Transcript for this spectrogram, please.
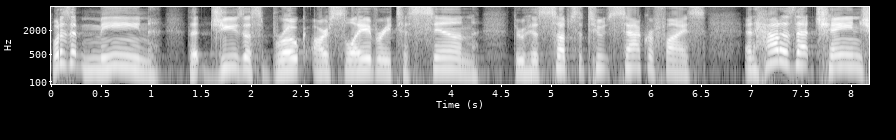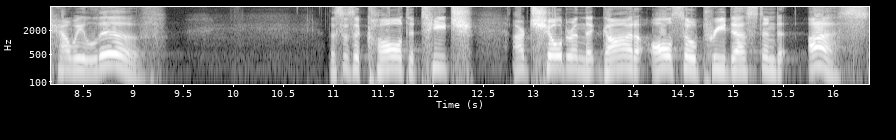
What does it mean that Jesus broke our slavery to sin through his substitute sacrifice? And how does that change how we live? This is a call to teach our children that God also predestined us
